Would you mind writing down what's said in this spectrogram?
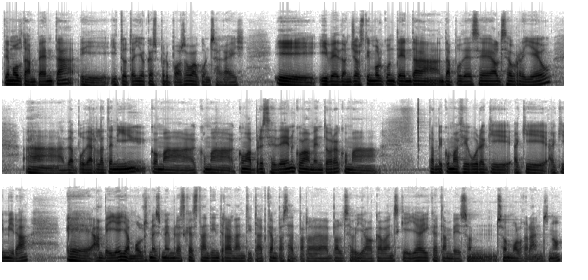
té molta empenta i, i tot allò que es proposa ho aconsegueix. I, i bé, doncs jo estic molt content de, de poder ser el seu relleu, uh, de poder-la tenir com a, com, a, com a precedent, com a mentora, com a, també com a figura aquí, aquí, aquí mirar. Eh, amb ella hi ha molts més membres que estan dintre de l'entitat que han passat per, pel seu lloc abans que ella i que també són, són molt grans. No?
